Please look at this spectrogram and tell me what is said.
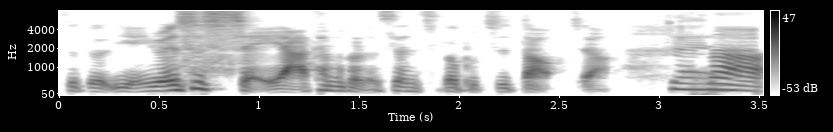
这个演员是谁呀？他们可能甚至都不知道。这样，对。那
